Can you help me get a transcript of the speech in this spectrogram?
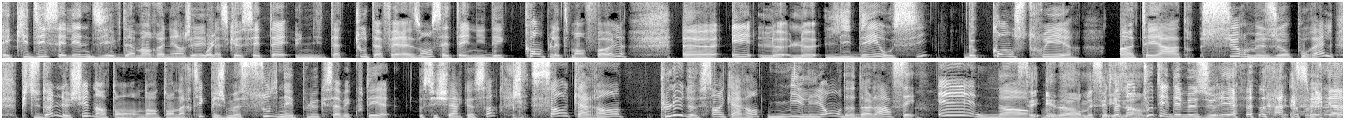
Et qui dit Céline dit évidemment René Angélil parce que c'était une. T'as tout à fait raison. C'était une idée complètement folle euh, et le l'idée aussi de construire un théâtre sur mesure pour elle. Puis tu donnes le chiffre dans ton, dans ton article, puis je me souvenais plus que ça avait coûté aussi cher que ça. 140 plus de 140 millions de dollars. C'est énorme. C'est énorme, mais c'est énorme. tout est démesuré à Las Vegas.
